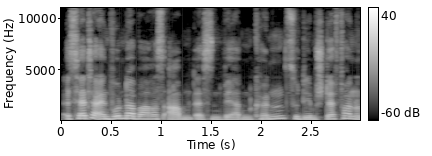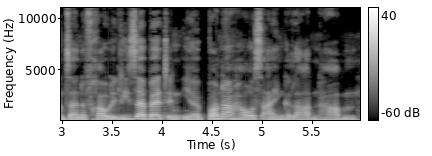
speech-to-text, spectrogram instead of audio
Es hätte ein wunderbares Abendessen werden können, zu dem Stefan und seine Frau Elisabeth in ihr Bonner Haus eingeladen haben.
